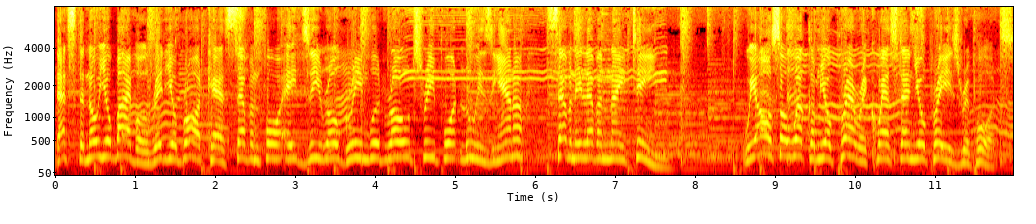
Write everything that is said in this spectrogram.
That's the Know Your Bible radio broadcast, 7480 Greenwood Road, Shreveport, Louisiana, 71119. We also welcome your prayer requests and your praise reports.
